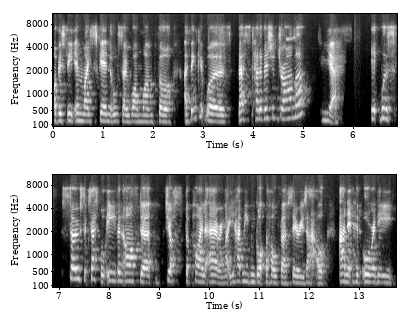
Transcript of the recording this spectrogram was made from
obviously In My Skin also won one for I think it was Best Television Drama. Yes, it was so successful even after just the pilot airing. Like you hadn't even got the whole first series out, and it had already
